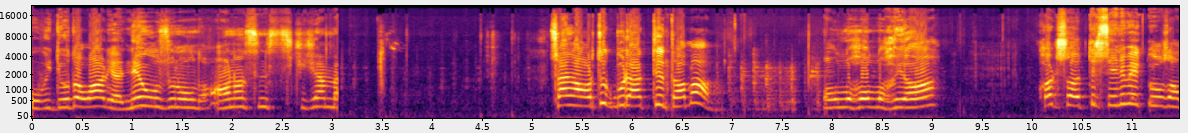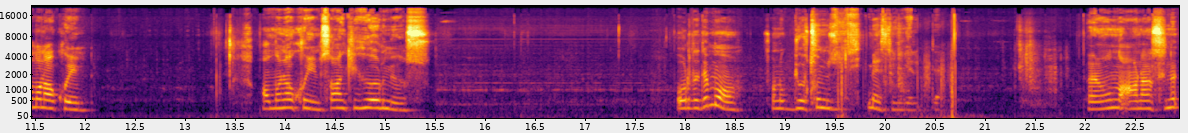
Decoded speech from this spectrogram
Bu videoda var ya ne uzun oldu. Anasını sikeceğim ben. Sen artık bıraktın tamam. Allah Allah ya. Kaç saattir seni bekliyoruz amına koyayım. Amına koyayım sanki görmüyoruz. Orada değil mi o? Sonra götümüzü sikmesin gelip de. Ben onun anasını...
